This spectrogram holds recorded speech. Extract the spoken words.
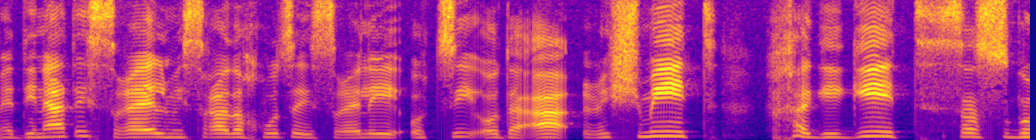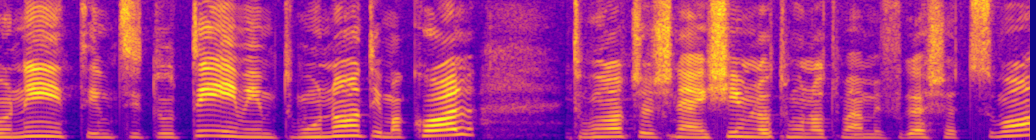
מדינת ישראל, משרד החוץ הישראלי, הוציא הודעה רשמית, חגיגית, ססגונית, עם ציטוטים, עם תמונות, עם הכל. תמונות של שני האישים, לא תמונות מהמפגש עצמו.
